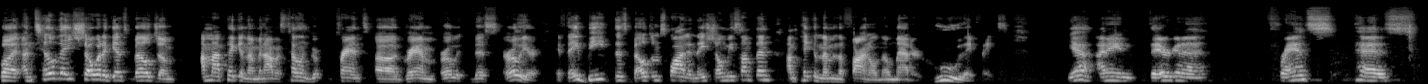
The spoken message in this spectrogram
but until they show it against Belgium, I'm not picking them. And I was telling France uh, Graeme early, this earlier. If they beat this Belgium squad and they show me something, I'm picking them in the final, no matter who they face. Yeah, I mean they're gonna. France has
